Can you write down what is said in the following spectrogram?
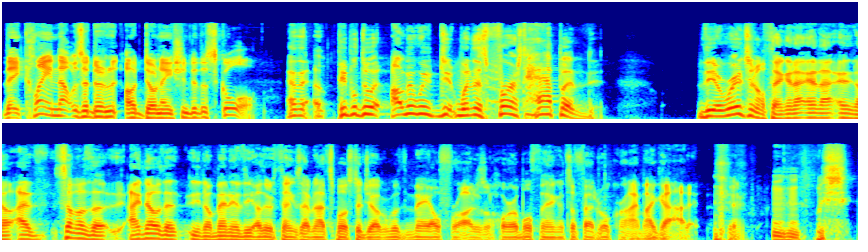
they claim that was a, don- a donation to the school. And the, uh, people do it. I mean, we when this first happened, the original thing, and I, and I, you know, I've some of the, I know that you know many of the other things I'm not supposed to joke with. Mail fraud is a horrible thing. It's a federal crime. I got it. Okay. Mm-hmm.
